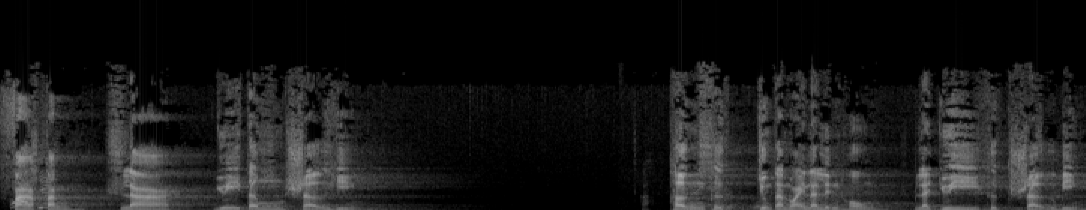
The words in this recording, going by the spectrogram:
Pháp tánh là duy tâm sở hiện. Thần thức, chúng ta nói là linh hồn, Là duy thức sở biến.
